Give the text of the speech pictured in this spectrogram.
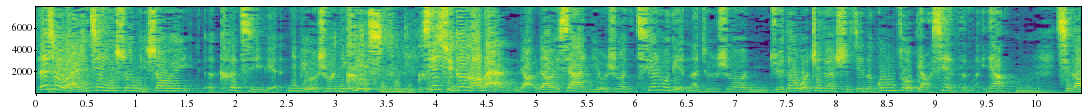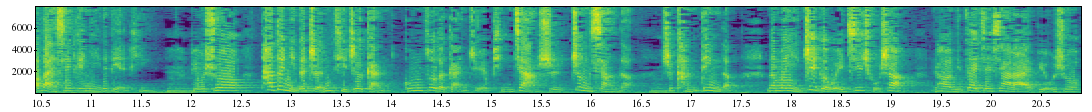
但是我还是建议说你稍微呃客气一点。你比如说，你可以先去跟老板聊聊一下，比如说切入点呢，就是说你觉得我这段时间的工作表现怎么样？嗯，请老板先给你一个点评。嗯，比如说他对你的整体这个感工作的感觉评价是正向的，是肯定的。那么以这个为基础上，然后你再接下来，比如说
